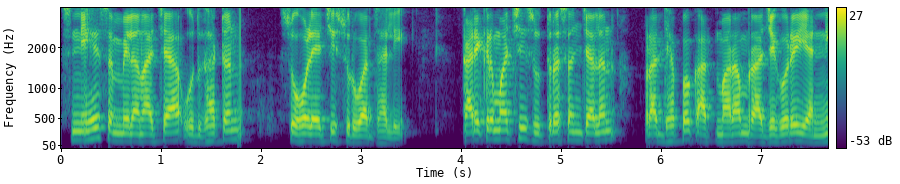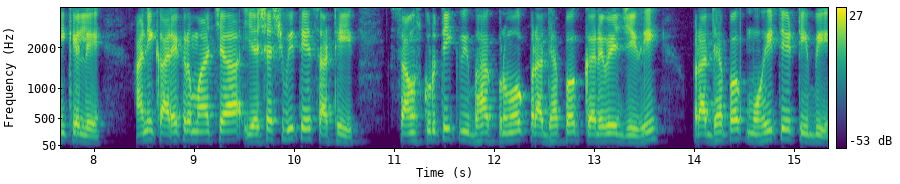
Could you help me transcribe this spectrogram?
स्नेहसंमेलनाच्या उद्घाटन सोहळ्याची सुरुवात झाली कार्यक्रमाचे सूत्रसंचालन प्राध्यापक आत्माराम राजेगोरे यांनी केले आणि कार्यक्रमाच्या यशस्वीतेसाठी सांस्कृतिक विभाग प्रमुख प्राध्यापक कर्वे जीव्ही प्राध्यापक मोहिते टीबी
